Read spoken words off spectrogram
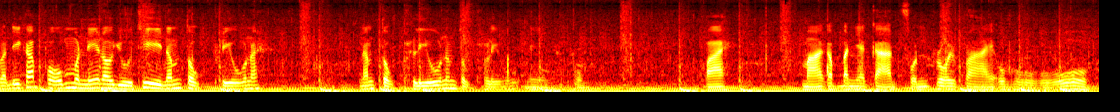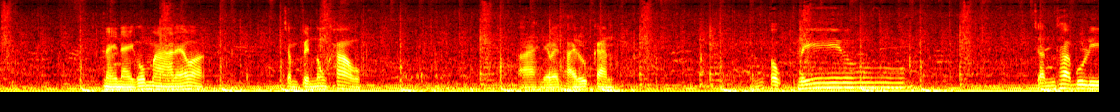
วัสดีครับผมวันนี้เราอยู่ที่น้ำตกพลิ้วนะ น้ำตกพลิ้วน้ำตกพลิ้วนี่ครับผม ไป มากับบรรยากาศฝนโปรยปลายโอ้โหไหนๆก็มาแล้วอะจำเป็นต้องเข้าไปเดี๋ยวไปถ่ายรูปกัน น้ำตกพลิ้วจันทบุรี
